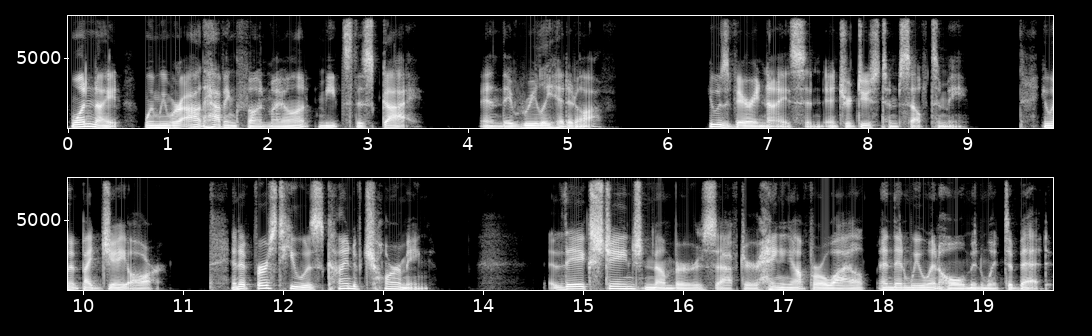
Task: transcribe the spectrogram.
One night, when we were out having fun, my aunt meets this guy, and they really hit it off. He was very nice and introduced himself to me. He went by JR, and at first he was kind of charming. They exchanged numbers after hanging out for a while, and then we went home and went to bed.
